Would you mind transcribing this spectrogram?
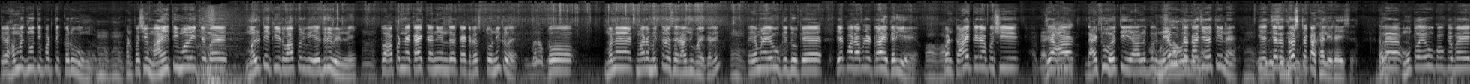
કે સમજ નહોતી પડતી કરવું હું. પણ પછી માહિતી મળી કે ભાઈ મલ્ટી કીટ વાપરવી એગ્રીવેલની તો આપણને કાંઈક એની અંદર કાંઈક રસ્તો નીકળે. તો મને મારા મિત્ર છે રાજુભાઈ કરી તો એમણે એવું કીધું કે એકવાર આપણે ટ્રાય કરીએ. પણ ટ્રાય કર્યા પછી જે આ ગાંઠું હતી આ લગભગ નેવું ટકા જે હતી ને એ અત્યારે દસ ટકા ખાલી રહી છે. એટલે હું તો એવું કહું કે ભાઈ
